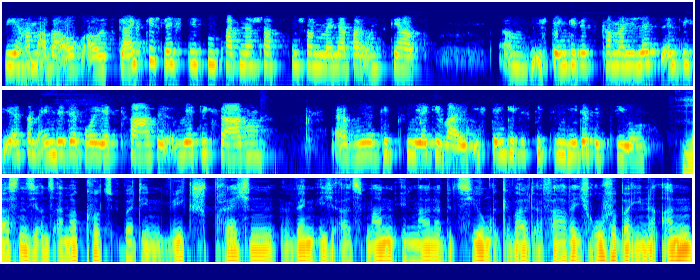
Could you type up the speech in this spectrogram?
Wir haben aber auch aus gleichgeschlechtlichen Partnerschaften schon Männer bei uns gehabt. Ähm, ich denke, das kann man letztendlich erst am Ende der Projektphase wirklich sagen, äh, wo gibt's mehr Gewalt. Ich denke, das gibt's in jeder Beziehung. Lassen Sie uns einmal kurz über den Weg sprechen, wenn ich als Mann in meiner Beziehung Gewalt erfahre. Ich rufe bei Ihnen an,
